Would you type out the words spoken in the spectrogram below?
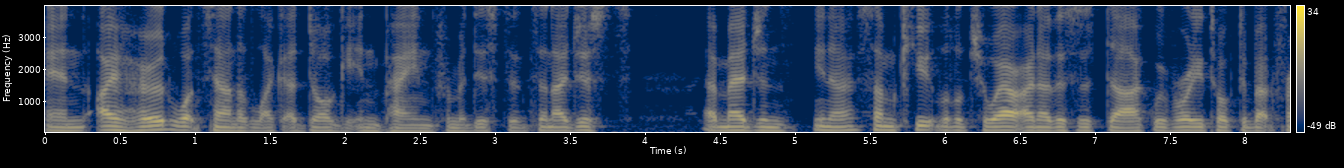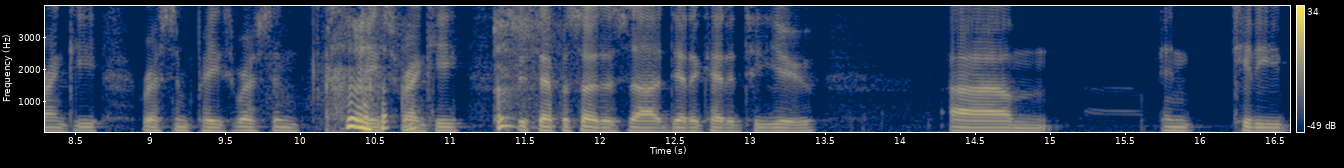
and I heard what sounded like a dog in pain from a distance and I just imagined, you know, some cute little chihuahua. I know this is dark. We've already talked about Frankie. Rest in peace. Rest in peace, Frankie. This episode is uh, dedicated to you. Um, in kitty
